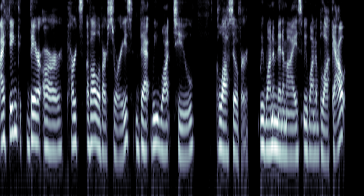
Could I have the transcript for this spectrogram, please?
I think there are parts of all of our stories that we want to gloss over. We want to minimize, we want to block out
